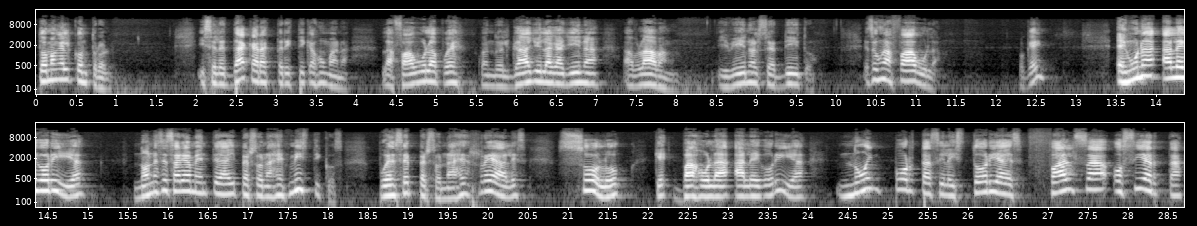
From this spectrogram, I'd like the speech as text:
toman el control y se les da características humanas. La fábula, pues, cuando el gallo y la gallina hablaban y vino el cerdito. Esa es una fábula. ¿Ok? En una alegoría no necesariamente hay personajes místicos. Pueden ser personajes reales, solo que bajo la alegoría no importa si la historia es falsa o cierta,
